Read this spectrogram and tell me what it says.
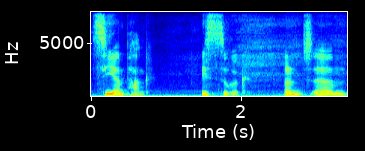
CM Punk ist zurück. Und ähm,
